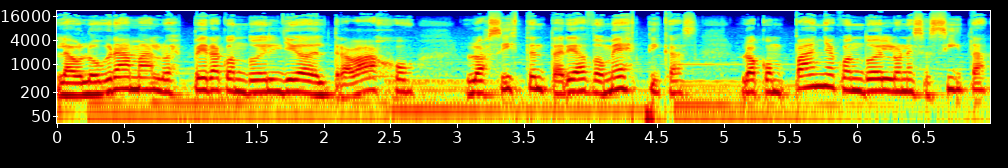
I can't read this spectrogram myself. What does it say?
La holograma lo espera cuando él llega del trabajo, lo asiste en tareas domésticas, lo acompaña cuando él lo necesita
